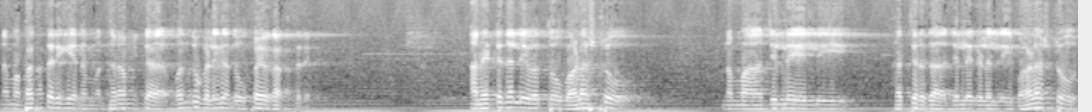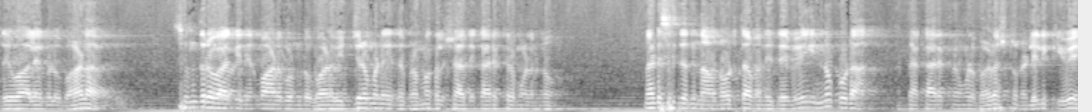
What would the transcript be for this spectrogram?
ನಮ್ಮ ಭಕ್ತರಿಗೆ, ನಮ್ಮ ಧಾರ್ಮಿಕ ಬಂಧುಗಳಿಗೆ ಅದು ಉಪಯೋಗ ಆಗ್ತದೆ. ಆ ನಿಟ್ಟಿನಲ್ಲಿ ಇವತ್ತು ಬಹಳಷ್ಟು ನಮ್ಮ ಜಿಲ್ಲೆಯಲ್ಲಿ, ಹತ್ತಿರದ ಜಿಲ್ಲೆಗಳಲ್ಲಿ ಬಹಳಷ್ಟು ದೇವಾಲಯಗಳು ಬಹಳ ಸುಂದರವಾಗಿ ನಿರ್ಮಾಣಗೊಂಡು ಬಹಳ ವಿಜೃಂಭಣೆಯಿಂದ ಬ್ರಹ್ಮಕಲಶಾದಿ ಕಾರ್ಯಕ್ರಮಗಳನ್ನು ನಡೆಸಿದ್ದನ್ನು ನಾವು ನೋಡ್ತಾ ಬಂದಿದ್ದೇವೆ. ಇನ್ನೂ ಕೂಡ ಅಂತಹ ಕಾರ್ಯಕ್ರಮಗಳು ಬಹಳಷ್ಟು ನಡೀಲಿಕ್ಕಿವೆ.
